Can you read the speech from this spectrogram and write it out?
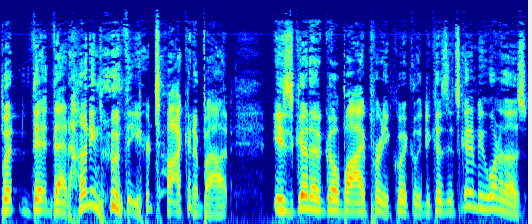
But that that honeymoon that you're talking about is going to go by pretty quickly because it's going to be one of those.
